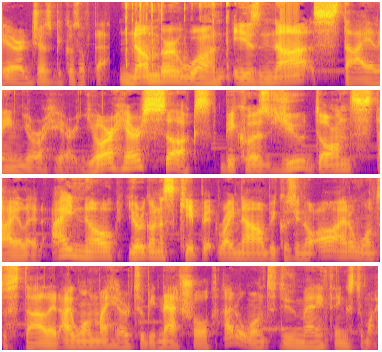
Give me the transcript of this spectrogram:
hair just because of that. Number one is not styling your hair. Your hair sucks because you don't style it. I know you're gonna skip it right now because you know, oh, I don't want to style it. I want my hair to be natural. I don't want to do many things to my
